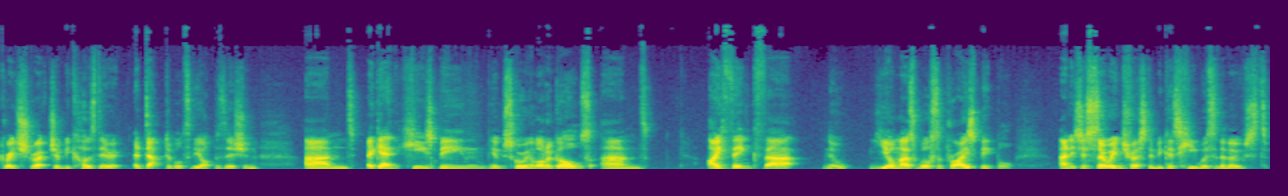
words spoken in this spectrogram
great structure, because they're adaptable to the opposition, and again, he's been you know, scoring a lot of goals, and I think that you know Yilmaz will surprise people, and it's just so interesting because he was the most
